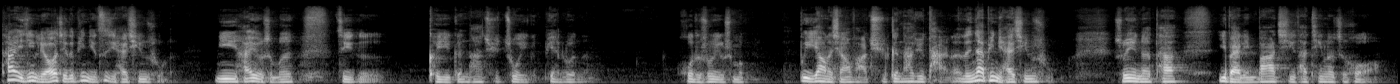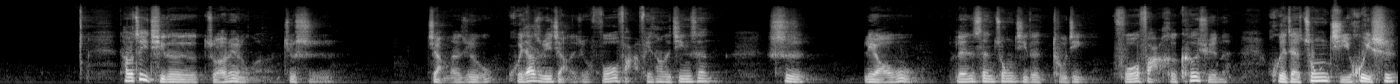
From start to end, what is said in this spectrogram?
他已经了解的比你自己还清楚了。你还有什么这个可以跟他去做一个辩论的，或者说有什么不一样的想法去跟他去谈的？人家比你还清楚。所以呢，他一百零八期他听了之后，他说这期的主要内容啊，就是讲的就回家之旅讲的就佛法非常的精深，是了悟。人生终极的途径，佛法和科学呢，会在终极会师。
